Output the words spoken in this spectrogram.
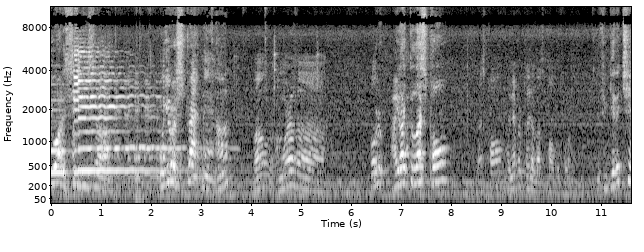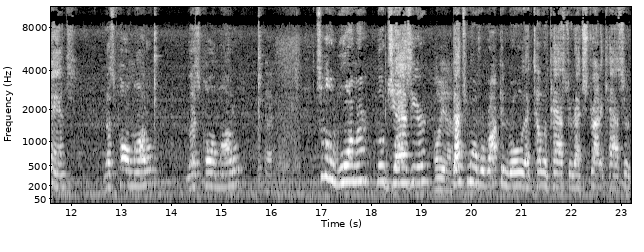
You ought to see these. Uh, well, you're a Strat man, huh? Well, I'm more of a. Well, What- I you like the Les Paul? Les Paul. I never played a Les Paul before. If you get a chance, Les Paul model, Les Paul model. Okay. It's a little warmer, a little jazzier. Oh yeah. That's more of a rock and roll. That Telecaster, that Stratocaster,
